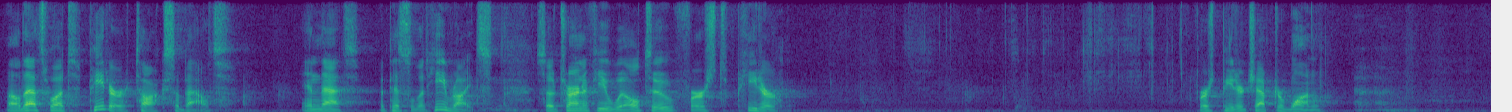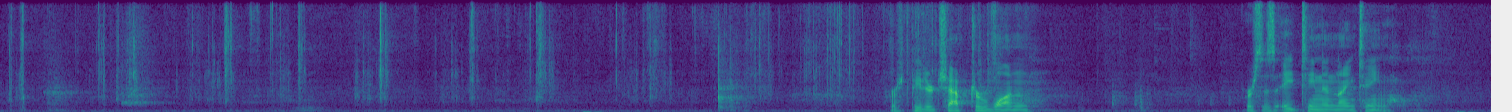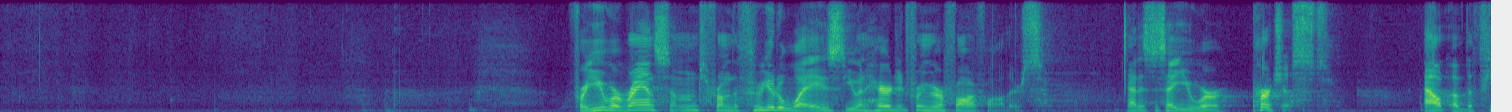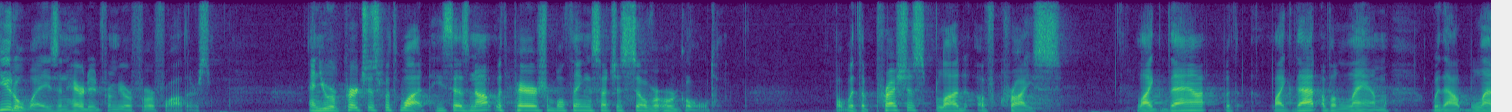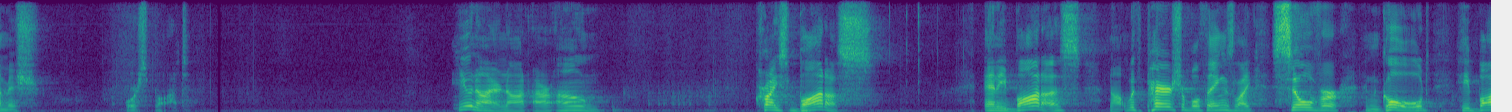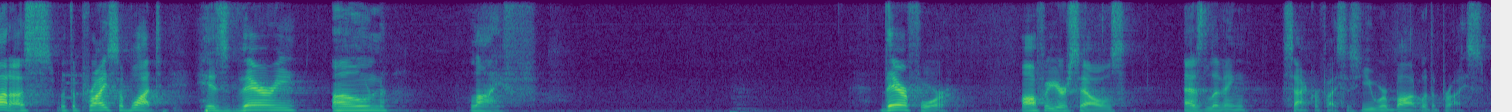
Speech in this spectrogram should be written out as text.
Well, that's what Peter talks about in that epistle that he writes. So turn, if you will, to 1 Peter. 1 Peter chapter 1. First Peter chapter 1 verses 18 and 19. For you were ransomed from the futile ways you inherited from your forefathers that is to say, you were purchased out of the futile ways inherited from your forefathers. And you were purchased with what? He says, not with perishable things such as silver or gold, but with the precious blood of Christ, like that, with, like that of a lamb without blemish or spot. You and I are not our own. Christ bought us. And He bought us not with perishable things like silver and gold. He bought us with the price of what? His very own life. Therefore, offer yourselves as living sacrifices. You were bought with a price.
